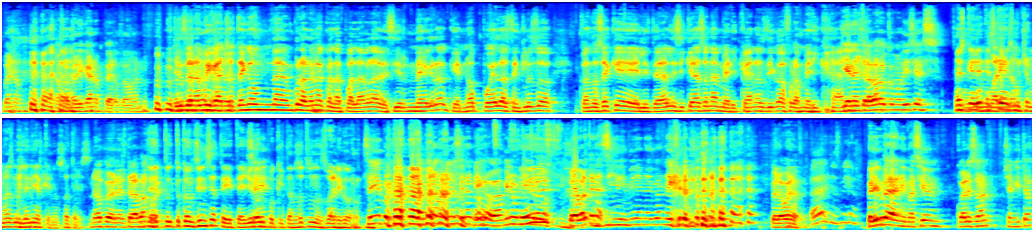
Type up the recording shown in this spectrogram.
Bueno, afroamericano, perdón. Yo suena muy gacho. Tengo una- un problema con la palabra decir negro que no puedo. Hasta incluso cuando sé que literal ni siquiera son americanos, digo afroamericanos. ¿Y en el trabajo cómo dices? Es que, Un es que eres mucho más millennial que nosotros. No, pero en el trabajo... Eh, Tu, tu conciencia te, te ayuda Sí. un poquito. A nosotros nos vale gorro. Sí, porque cuando era amarillo era negro. Mira un negro. Pero aparte era así, de, miren, ahí va un negro. Pero bueno. Ay, Dios mío. Película de animación. ¿Cuáles son, Changuito?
